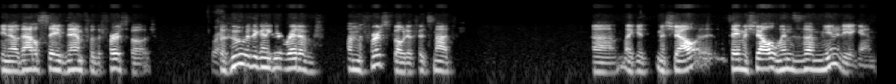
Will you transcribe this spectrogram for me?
you know that'll save them for the first vote. So who are they going to get rid of on the first vote if it's not? Uh, like it, Michelle, say Michelle wins the immunity again.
